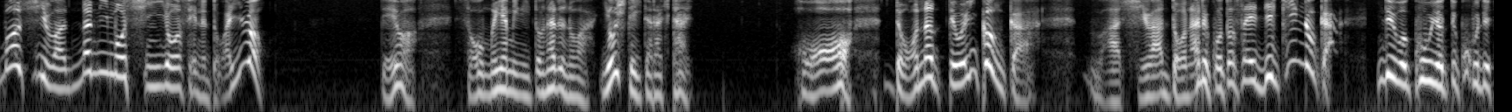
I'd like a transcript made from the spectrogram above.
わしは何も信用せぬとは言わん。ではそうむやみにとなるのはよしていただきたい。ほうどうなってはいかんか。わしは怒鳴ることさえできんのか。ではこうやってここで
